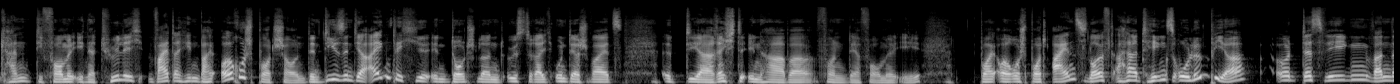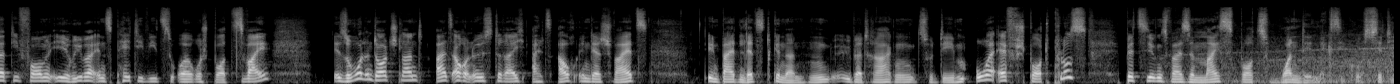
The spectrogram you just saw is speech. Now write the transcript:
kann die Formel E natürlich weiterhin bei Eurosport schauen, denn die sind ja eigentlich hier in Deutschland, Österreich und der Schweiz äh, der Rechteinhaber von der Formel E. Bei Eurosport 1 läuft allerdings Olympia und deswegen wandert die Formel E rüber ins Pay-TV zu Eurosport 2, sowohl in Deutschland als auch in Österreich als auch in der Schweiz. In beiden letztgenannten übertragen zudem ORF Sport Plus beziehungsweise MySports One in Mexico City.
